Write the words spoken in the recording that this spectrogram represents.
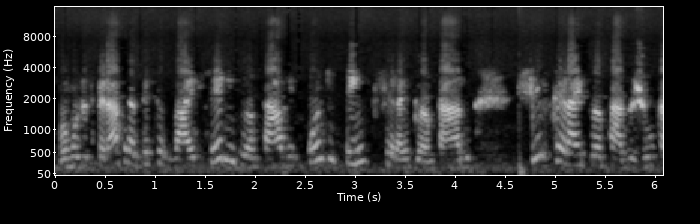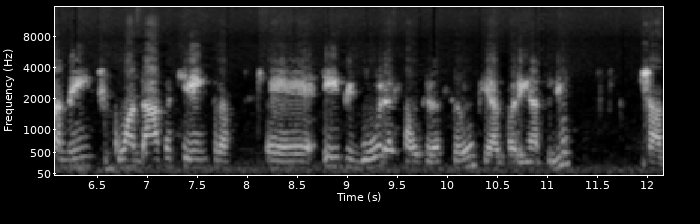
Vamos esperar para ver se vai ser implantado e quanto tempo será implantado, se será implantado juntamente com a data que entra é, em vigor essa alteração, que é agora em abril, já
